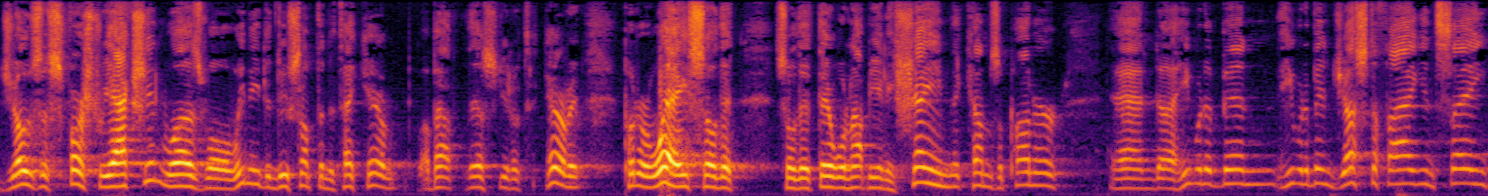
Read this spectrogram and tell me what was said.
Joseph's first reaction was, well, we need to do something to take care of about this, you know, take care of it, put her away so that, so that there will not be any shame that comes upon her. And uh, he would have been he would have been justifying and saying,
